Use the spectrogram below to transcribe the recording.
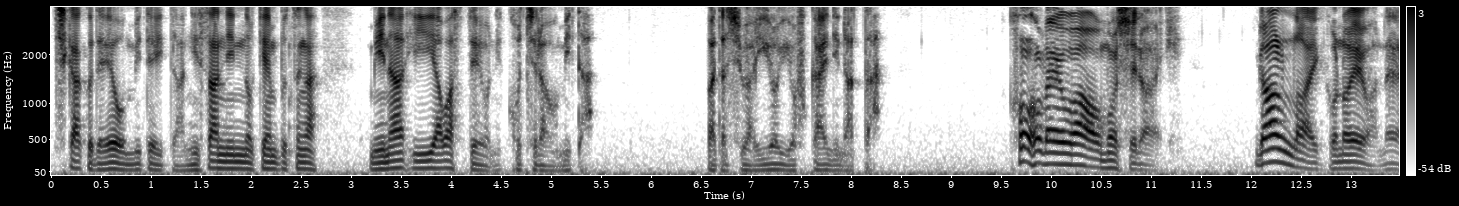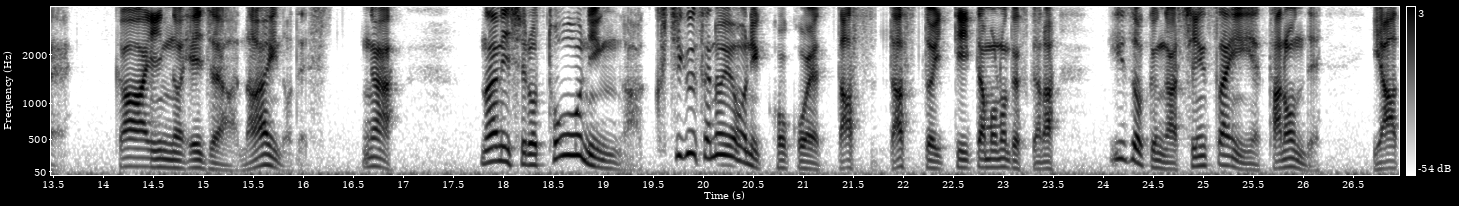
う。近くで絵を見ていた二三人の見物が皆言い合わせたようにこちらを見た。私はいよいよ不快になった。これは面白い。元来この絵はね、会員の絵じゃないのです。が、何しろ当人が口癖のようにここへ出す出すと言っていたものですから、遺族が審査員へ頼んで、やっ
